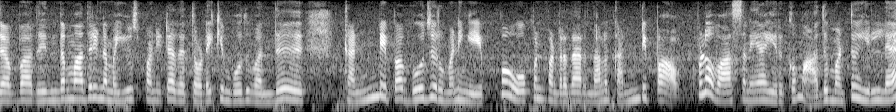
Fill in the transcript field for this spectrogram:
ஜவ்வாது இந்த மாதிரி நம்ம யூஸ் பண்ணிவிட்டு அதை துடைக்கும் போது வந்து கண்டிப்பாக பூஜை ரூமை நீங்கள் எப்போ ஓப்பன் பண்ணுறதா இருந்தாலும் கண்டிப்பாக அவ்வளோ வாசனையாக இருக்கும். அது மட்டும் இல்லை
